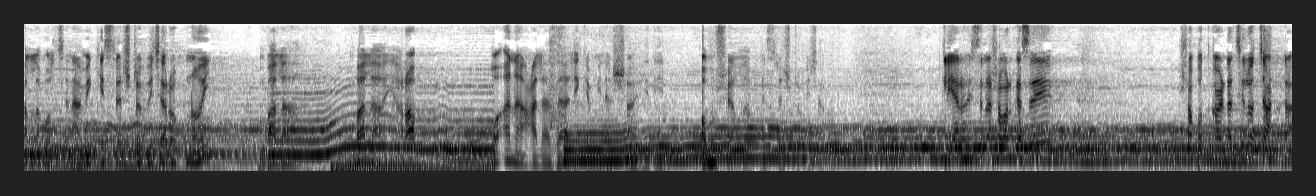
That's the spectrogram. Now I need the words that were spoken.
আল্লাহ বলছেন, আমি কি শ্রেষ্ঠ বিচারক নই? বালা বালা ইয়া ও আনা আলা মিনাশ শাহিদিন। অবশ্যই আল্লাহ আপনি শ্রেষ্ঠ বিচারক। ক্লিয়ার হয়েছে না সবার কাছে? শপথ কয়টা ছিল? চারটা।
